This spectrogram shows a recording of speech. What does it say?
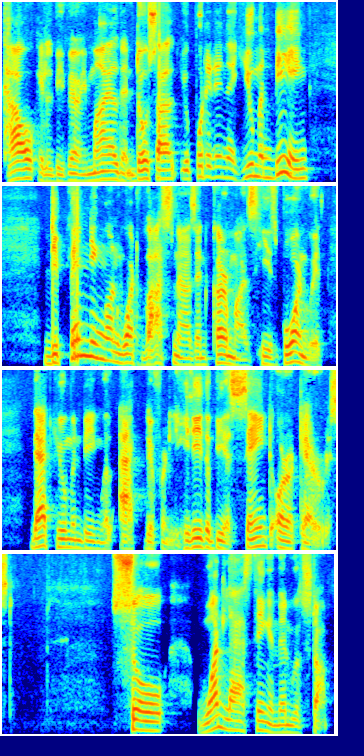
cow, it'll be very mild and docile. You put it in a human being, depending on what vasanas and karmas he is born with, that human being will act differently. He'll either be a saint or a terrorist. So, one last thing, and then we'll stop.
